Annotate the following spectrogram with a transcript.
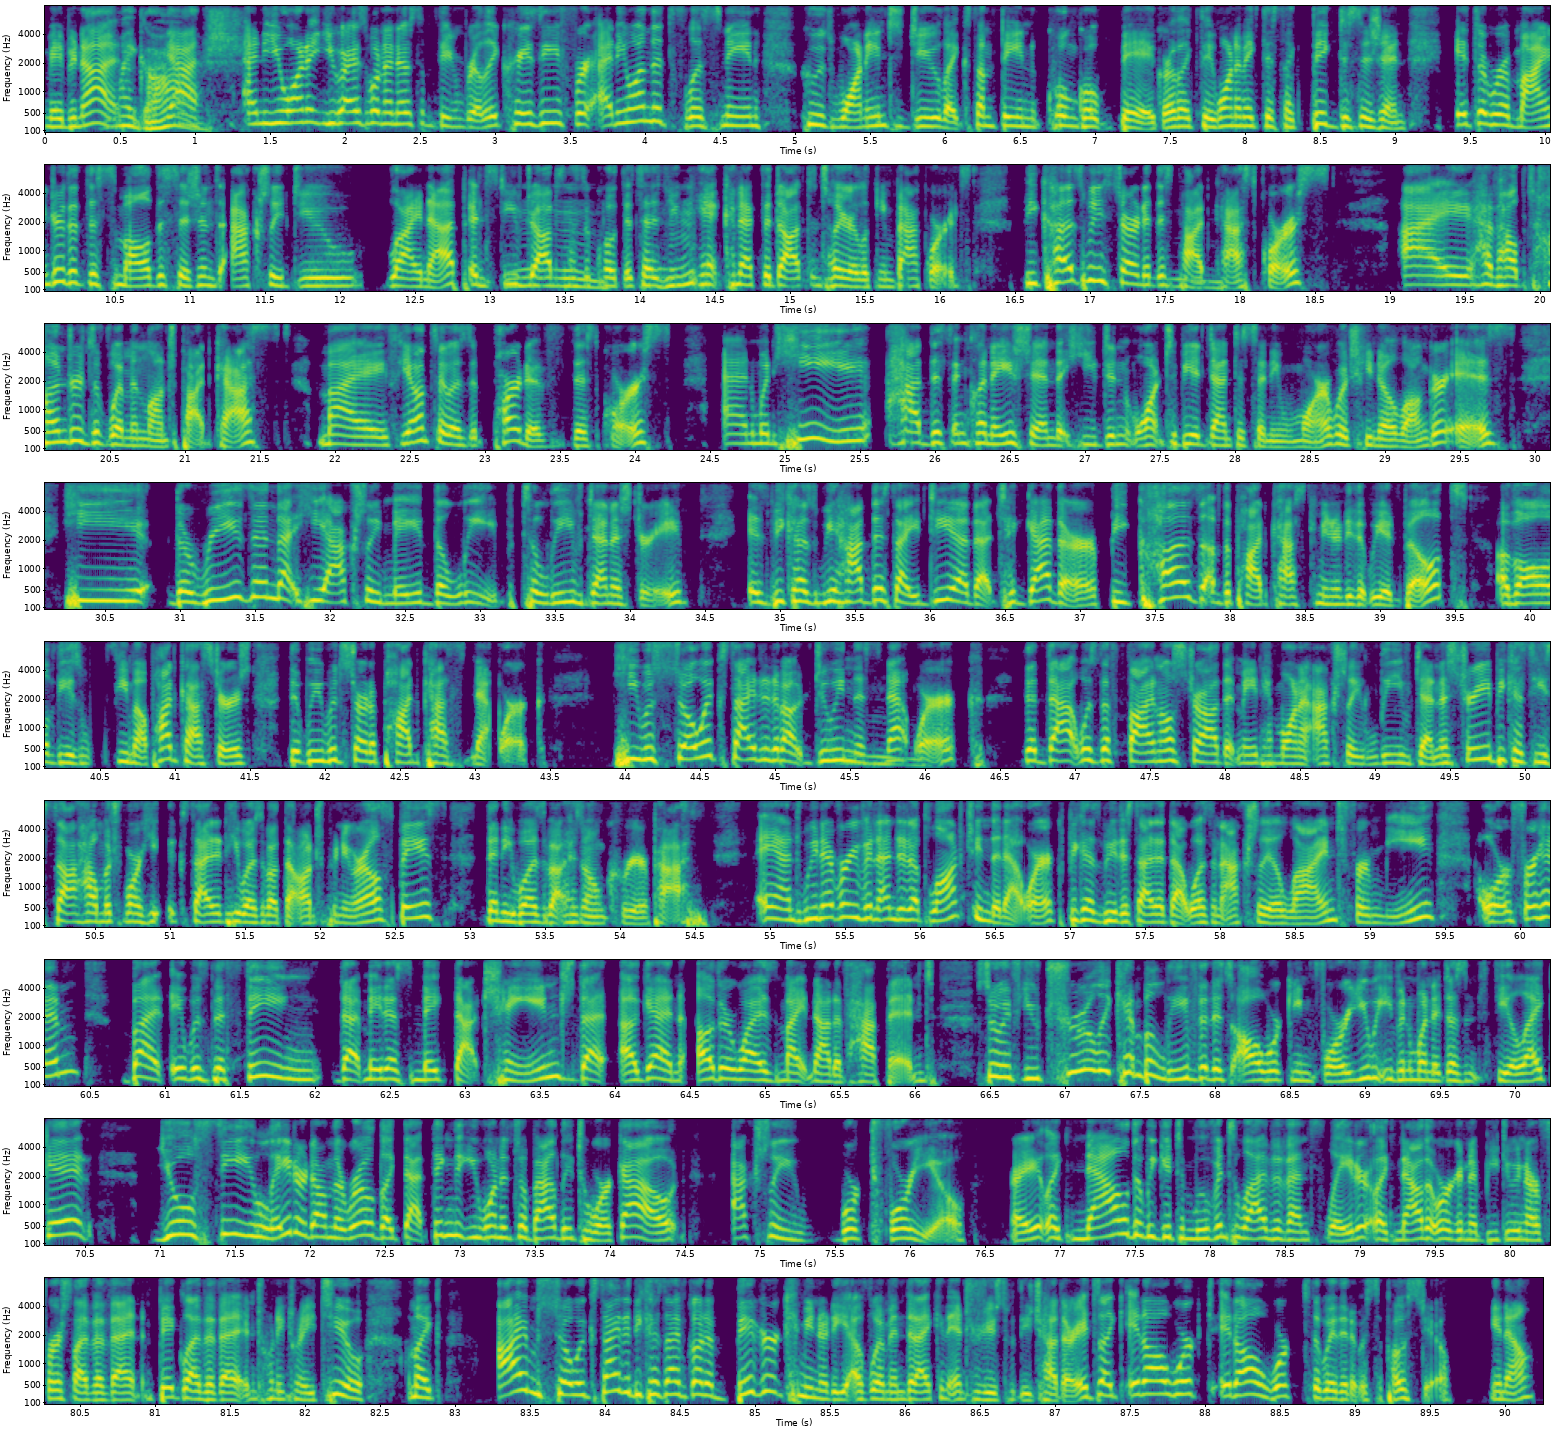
Maybe not. Oh my gosh. Yeah. And you want to, you guys want to know something really crazy for anyone that's listening who's wanting to do like something quote unquote big or like they want to make this like big decision. It's a reminder that the small decisions actually do line up. And Steve Jobs has a mm. quote that says, You mm-hmm. can't connect the dots until you're looking backwards. Because we started this mm-hmm. podcast course, I have helped hundreds of women launch podcasts. My fiance was a part of this course. And when he had this inclination that he didn't want to be a dentist anymore, which he no longer is, he the reason that he actually made the leap to leave dentistry is because we had this idea that together, because of the podcast community that we had built of all of these female podcasters, that we would start a podcast network he was so excited about doing this mm. network that that was the final straw that made him want to actually leave dentistry because he saw how much more he, excited he was about the entrepreneurial space than he was about his own career path. And we never even ended up launching the network because we decided that wasn't actually aligned for me or for him. But it was the thing that made us make that change that, again, otherwise might not have happened. So if you truly can believe that it's all working for you, even when it doesn't feel like it, you'll see later down the road, like that thing that you wanted so badly to work out actually worked for you. Right. Like now that we get to move into live events later, like now that we're going to be doing our first live event, big live event in 2022, I'm like, I'm so excited because I've got a bigger community of women that I can introduce with each other. It's like it all worked. It all worked the way that it was supposed to, you know?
